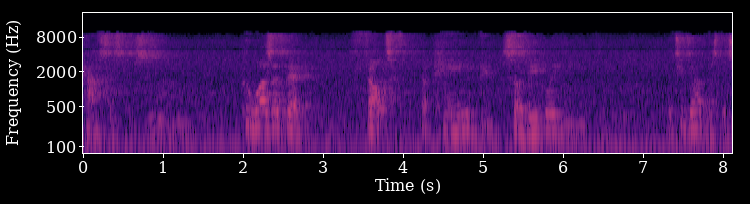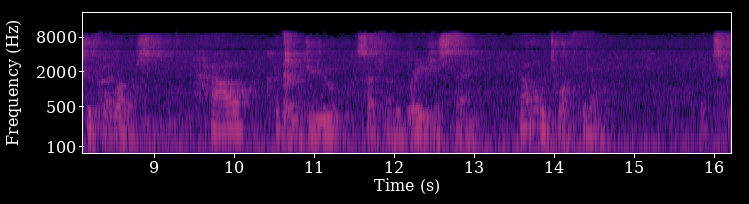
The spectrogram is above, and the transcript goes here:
half sisters. Who was it that felt the pain so deeply? The two brothers, the two full brothers. How could they do such an outrageous thing, not only to our family, but to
